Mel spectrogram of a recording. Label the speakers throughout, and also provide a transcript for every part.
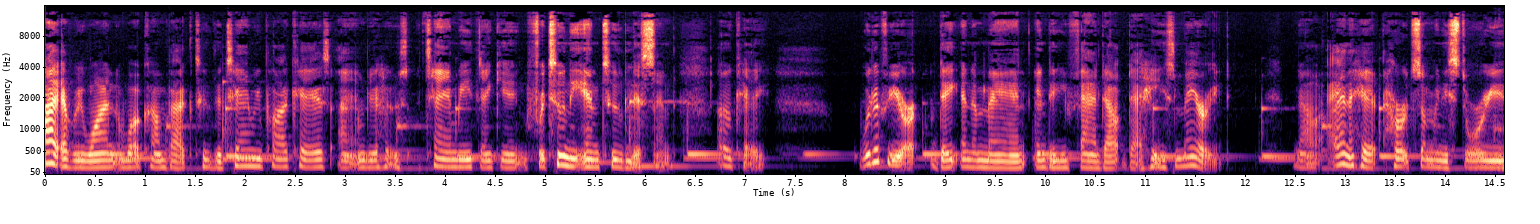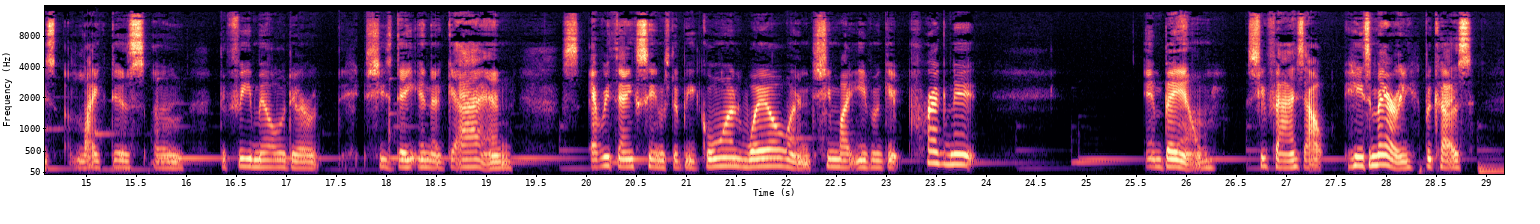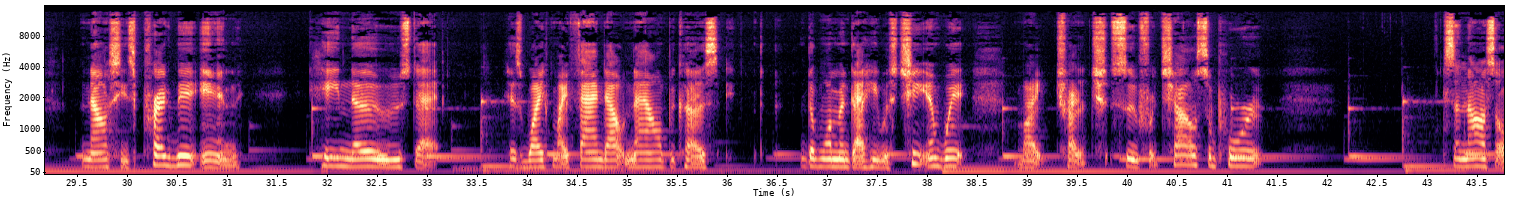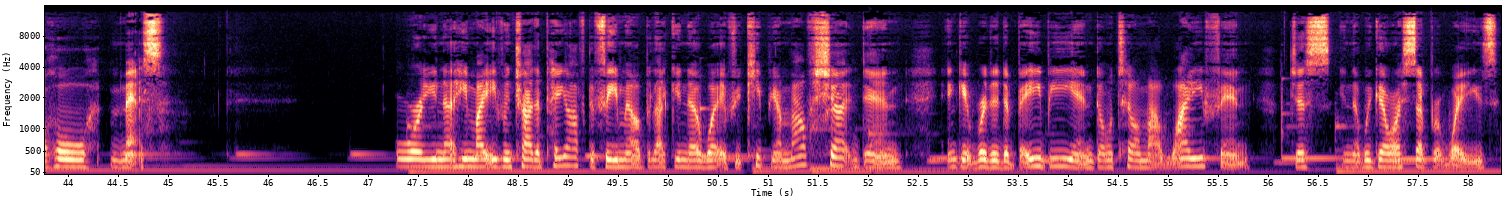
Speaker 1: Hi, everyone. Welcome back to the Tammy podcast. I am your host, Tammy. Thank you for tuning in to listen. Okay, what if you're dating a man and then you find out that he's married? Now, I had heard so many stories like this of the female, there she's dating a guy and everything seems to be going well, and she might even get pregnant, and bam, she finds out he's married because now she's pregnant and he knows that his wife might find out now because the woman that he was cheating with might try to ch- sue for child support. So now it's a whole mess. Or, you know, he might even try to pay off the female, be like, you know what, if you keep your mouth shut, then and get rid of the baby and don't tell my wife and just, you know, we go our separate ways.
